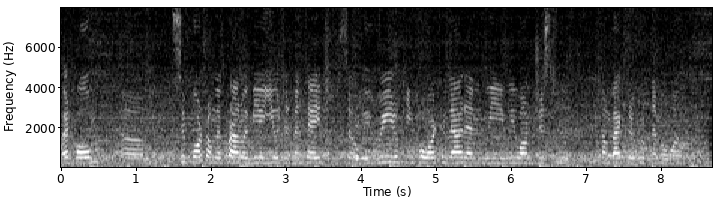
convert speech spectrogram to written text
at home. Um, support from the crowd would be a huge advantage. So we're really looking forward to that and we, we want just to come back to the group number one.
